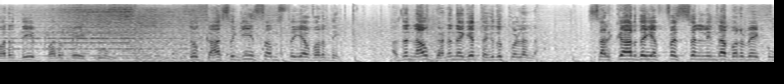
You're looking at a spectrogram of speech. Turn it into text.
ವರದಿ ಬರಬೇಕು. ಇದು ಖಾಸಗಿ ಸಂಸ್ಥೆಯ ವರದಿ. ಅದನ್ನು ನಾವು ಗಣನೆಗೆ ತೆಗೆದುಕೊಳ್ಳಲ್ಲ. ಸರ್ಕಾರದ ಎಫ್ ಎಸ್ನಿಂದ ಬರಬೇಕು.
